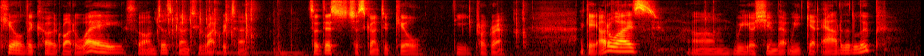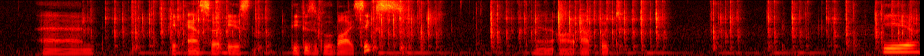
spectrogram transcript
kill the code right away. So I'm just going to write return. So this is just going to kill the program. Okay, otherwise, um, we assume that we get out of the loop. And if answer is divisible by 6, and I'll output here.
